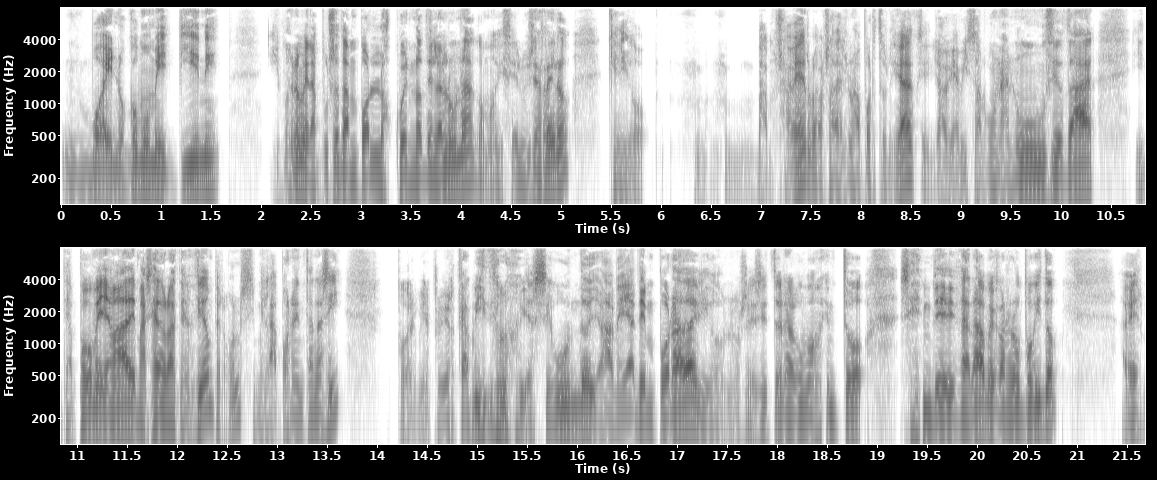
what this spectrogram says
bueno, ¿cómo me tiene? Y bueno, me la puso tan por los cuernos de la luna, como dice Luis Herrero, que digo, vamos a ver, vamos a darle una oportunidad, que yo había visto algún anuncio tal, y tampoco me llamaba demasiado la atención, pero bueno, si me la ponen tan así, pues vi el primer capítulo y el segundo, ya temporada, y digo, no sé si esto en algún momento se enderezará, mejorará un poquito. A ver,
